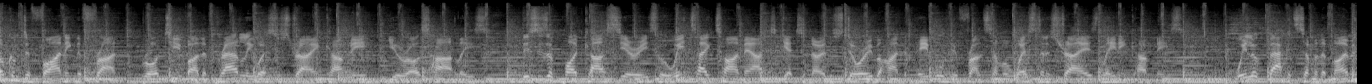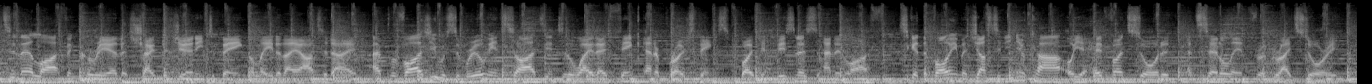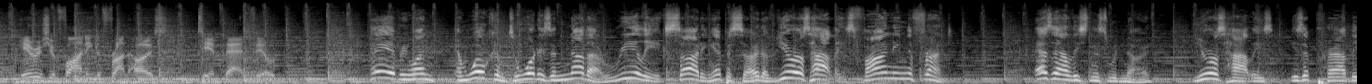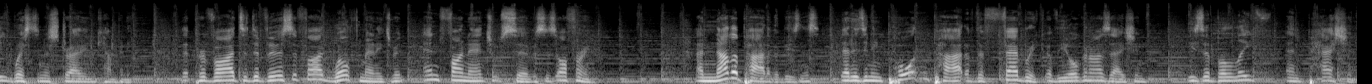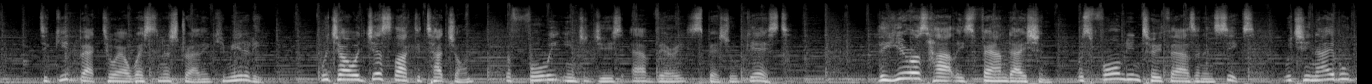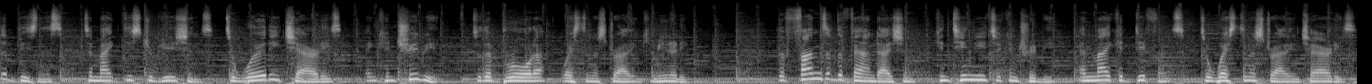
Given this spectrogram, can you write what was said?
Welcome to Finding the Front, brought to you by the proudly West Australian company Euroz Hartleys. This is a podcast series where we take time out to get to know the story behind the people who front some of Western Australia's leading companies. We look back at some of the moments in their life and career that shaped the journey to being the leader they are today and provide you with some real insights into the way they think and approach things, both in business and in life. So get the volume adjusted in your car or your headphones sorted and settle in for a great story. Here is your Finding the Front host, Tim Banfield. Hey everyone, and welcome to what is another really exciting episode of Euroz Hartleys Finding the Front. As our listeners would know, Euroz Hartleys is a proudly Western Australian company that provides a diversified wealth management and financial services offering. Another part of the business that is an important part of the fabric of the organisation is a belief and passion to give back to our Western Australian community, which I would just like to touch on before we introduce our very special guest. The Euroz Hartleys Foundation was formed in 2006 which enabled the business to make distributions to worthy charities and contribute to the broader Western Australian community. The funds of the foundation continue to contribute and make a difference to Western Australian charities.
